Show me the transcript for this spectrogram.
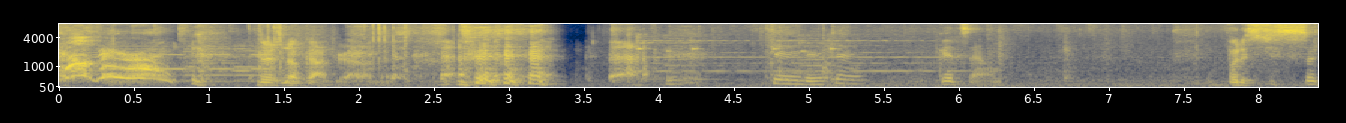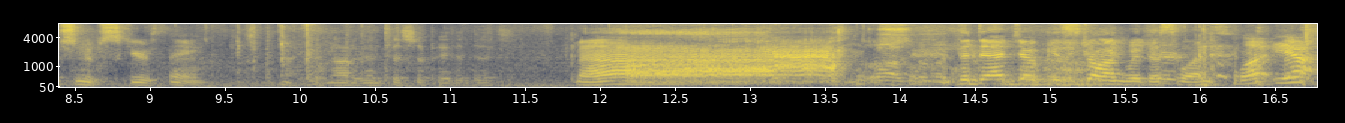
Copyright. There's no copyright on this. Good sound. but it's just such an obscure thing. I could not have anticipated this. Ah! the dad joke is strong with this one. What? Yeah,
